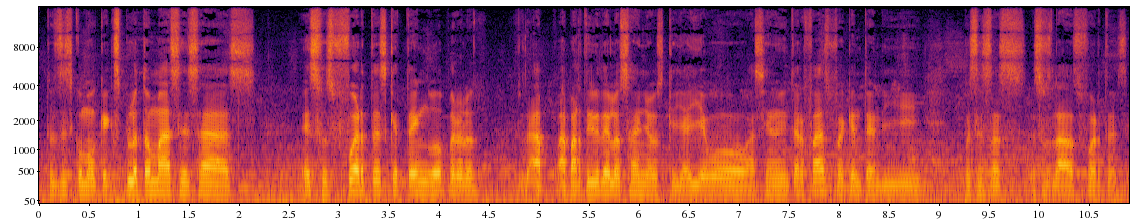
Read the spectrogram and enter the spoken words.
Entonces, como que exploto más esas esos fuertes que tengo, pero a, partir de los años que ya llevo haciendo interfaz fue que entendí pues esas, esos lados fuertes.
